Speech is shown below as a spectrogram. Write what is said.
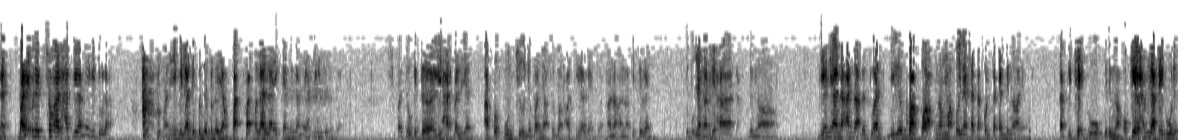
Eh? Balik pada soal hati lah gitulah. Maknanya bila ada benda-benda yang pat-pat melalaikan Dia lalai hati kita sebab Sebab tu kita lihat balik kan Apa puncanya banyak sebab hati tuan Anak-anak kita kan Kita beri nasihat Dengar. Dia ni anak-anak dan tuan Bila bapa dengan mak beri nasihat Takut takkan dengarnya Tapi cikgu dia dengar. Okey Alhamdulillah cikgu dia.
